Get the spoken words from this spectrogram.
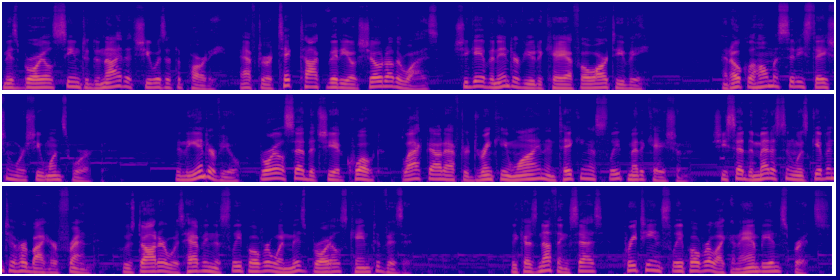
Ms. Broyles seemed to deny that she was at the party. After a TikTok video showed otherwise, she gave an interview to KFOR TV, an Oklahoma City station where she once worked. In the interview, Broyle said that she had, quote, blacked out after drinking wine and taking a sleep medication. She said the medicine was given to her by her friend, whose daughter was having the sleepover when Ms. Broyles came to visit. Because nothing says preteen sleepover like an Ambien spritz.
